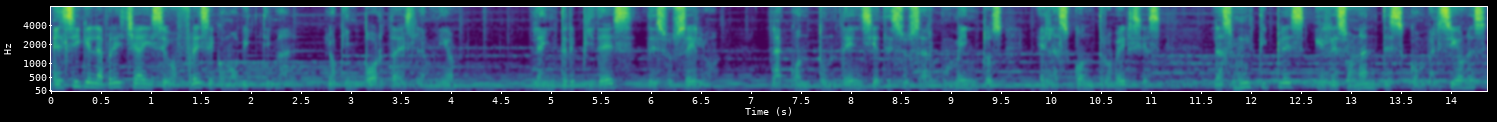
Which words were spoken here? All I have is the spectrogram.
Él sigue la brecha y se ofrece como víctima. Lo que importa es la unión, la intrepidez de su celo, la contundencia de sus argumentos en las controversias, las múltiples y resonantes conversiones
